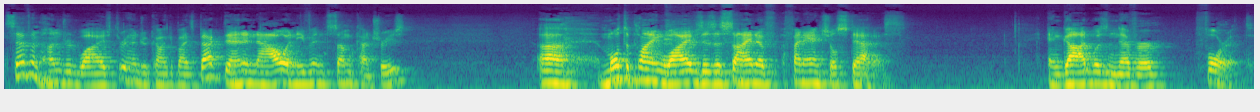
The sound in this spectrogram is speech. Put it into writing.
700 wives, 300 concubines back then and now, and even some countries. Uh, multiplying wives is a sign of financial status. And God was never for it.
